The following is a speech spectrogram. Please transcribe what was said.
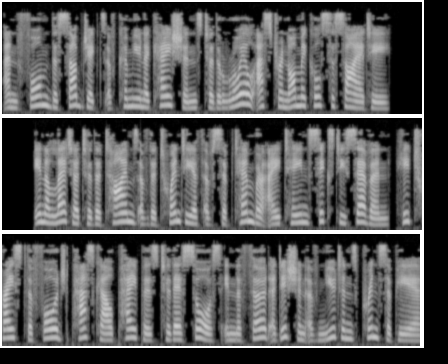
and formed the subjects of communications to the Royal Astronomical Society. In a letter to the Times of 20 September 1867, he traced the forged Pascal papers to their source in the third edition of Newton's Principia.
